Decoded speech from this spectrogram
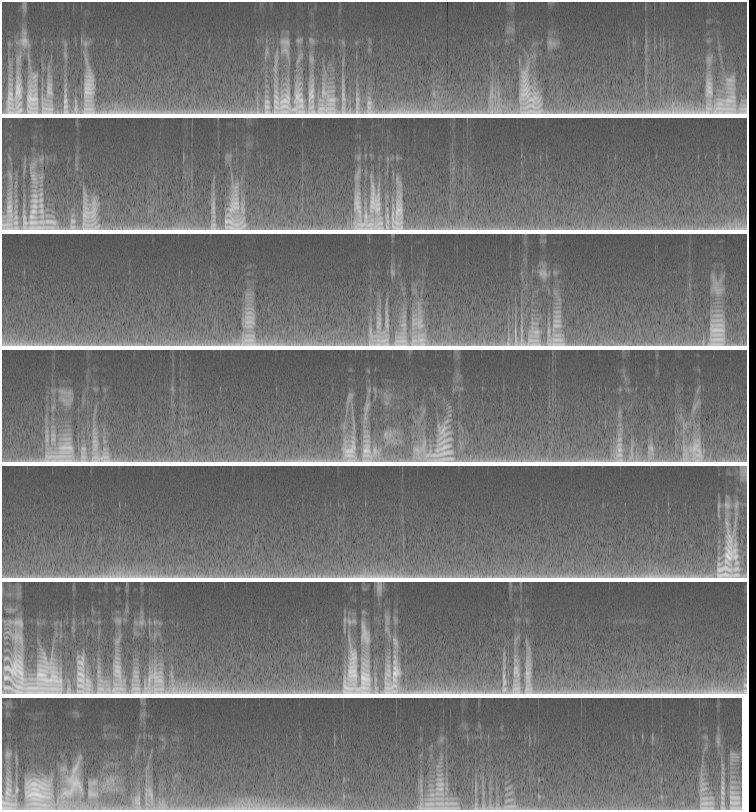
Yo, that shit looking like 50 cal. It's a free 48, but it definitely looks like a 50. You have a Scar H. That you will never figure out how to control. Let's be honest. I did not want to pick it up. Ah. Much in here apparently. Let's go put some of this shit down. Barrett. Kar 98, Grease Lightning. Real pretty. For any of yours. This thing is pretty. You know, I say I have no way to control these things until I just manage to get a, like, you know, a Barrett to stand up. Looks nice though. And then old, reliable, grease lightning. Add and remove items, SR556. Flame chucker.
